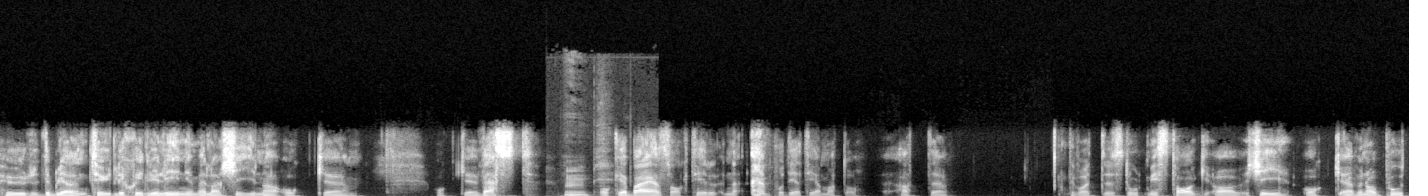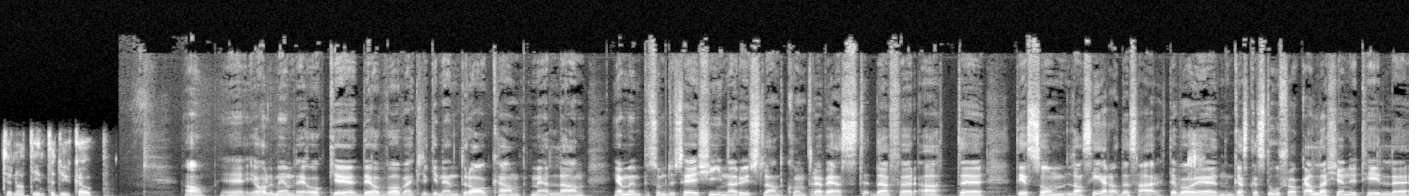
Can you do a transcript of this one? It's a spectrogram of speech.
hur det blev en tydlig skiljelinje mellan Kina och, och väst. Mm. Och bara en sak till på det temat då, att det var ett stort misstag av Xi och även av Putin att inte dyka upp. Ja, eh, jag håller med om det och eh, det var verkligen en dragkamp mellan, ja men som du säger, Kina, Ryssland kontra väst. Därför att eh, det som lanserades här, det var en ganska stor sak. Alla känner till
